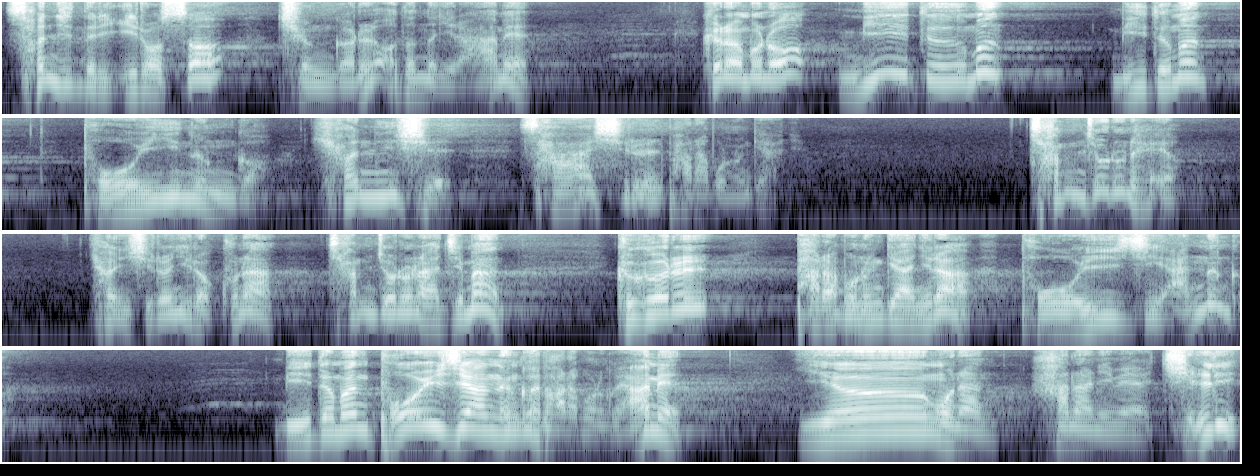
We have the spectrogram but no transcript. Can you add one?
선진들이 이로써 증거를 얻었느니라. 아멘. 그러므로 믿음은, 믿음은 보이는 것, 현실, 사실을 바라보는 게 아니에요. 참조는 해요. 현실은 이렇구나. 참조는 하지만 그거를 바라보는 게 아니라 보이지 않는 것. 믿음은 보이지 않는 걸 바라보는 거예요. 아멘. 영원한 하나님의 진리,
